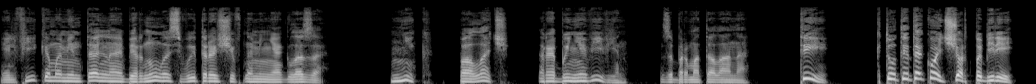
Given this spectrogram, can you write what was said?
Эльфийка моментально обернулась, вытаращив на меня глаза. «Ник, палач, рабыня Вивиан», — забормотала она. «Ты! Кто ты такой, черт побери?»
